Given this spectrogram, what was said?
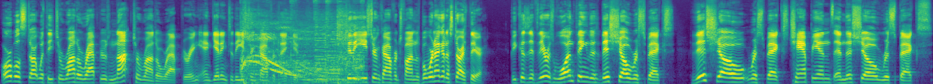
or we'll start with the Toronto Raptors, not Toronto Raptoring, and getting to the Eastern Conference. Thank you. To the Eastern Conference Finals. But we're not going to start there. Because if there is one thing that this show respects, this show respects champions, and this show respects.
